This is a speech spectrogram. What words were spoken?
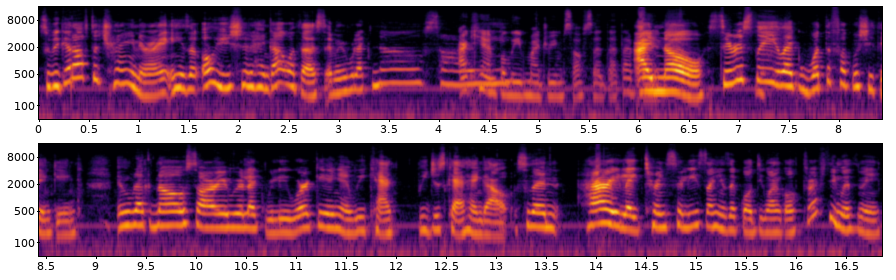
So we get off the train, right? And he's like, oh, you should hang out with us. And we were like, no, sorry. I can't believe my dream self said that. That I know. Seriously, like what the fuck was she thinking? And we were like, no, sorry, we're like really working and we can't we just can't hang out. So then Harry like turns to Lisa and he's like, Well, do you wanna go thrifting with me?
